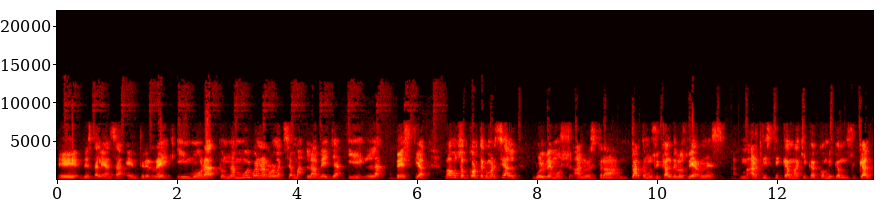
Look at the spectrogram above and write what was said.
eh, de esta alianza entre Reik y Morat con una muy buena rola que se llama La Bella y la Bestia. Vamos a un corte comercial. Volvemos a nuestra parte musical de los viernes, artística, mágica, cómica, musical.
